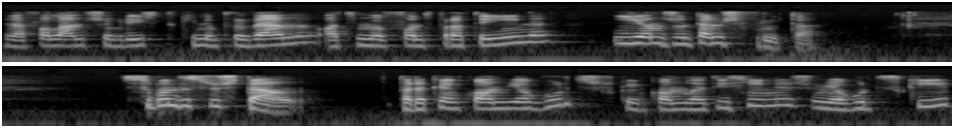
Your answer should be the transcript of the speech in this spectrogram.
já falámos sobre isto aqui no programa, ótima fonte de proteína, e onde juntamos fruta. Segunda sugestão, para quem come iogurtes, quem come laticínios, um iogurte skir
